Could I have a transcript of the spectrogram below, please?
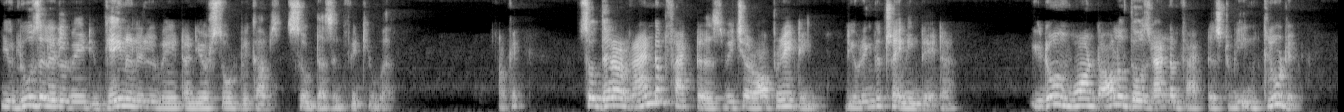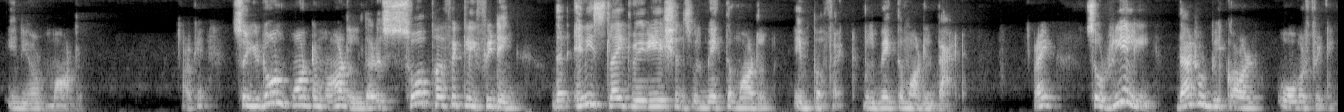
you lose a little weight, you gain a little weight, and your suit becomes suit doesn't fit you well. Okay? So there are random factors which are operating during the training data. You don't want all of those random factors to be included in your model. Okay, so you don't want a model that is so perfectly fitting that any slight variations will make the model imperfect, will make the model bad, right? So really, that would be called overfitting.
